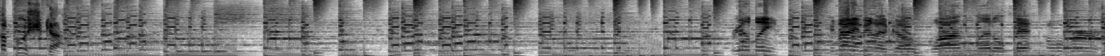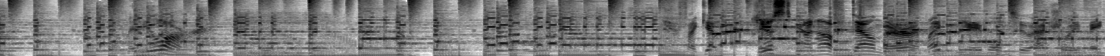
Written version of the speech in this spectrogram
Papushka. Really? You're not even gonna go one little bit over? Maybe you are. Down there, I might be able to actually make...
